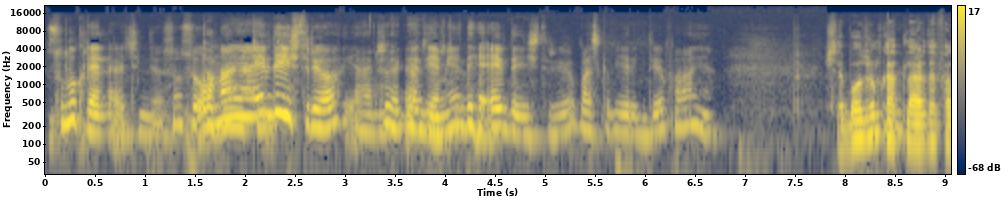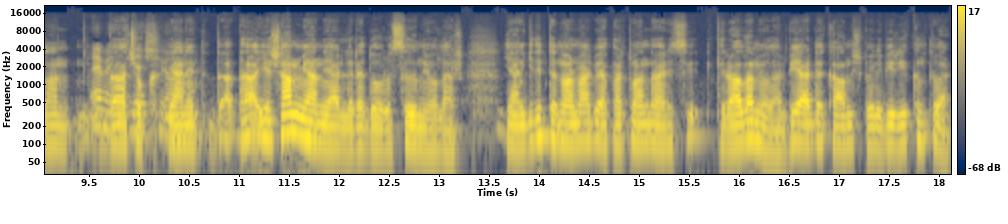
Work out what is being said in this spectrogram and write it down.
Suluk reller için diyorsun. Su, onlar yani ev değiştiriyor yani. Sürekli ev Ödeyemeye de, ev değiştiriyor. Başka bir yere gidiyor falan ya. İşte Bodrum katlarda falan Evet, daha çok yaşıyorlar. yani da- daha yaşanmayan yerlere doğru sığınıyorlar. Yani gidip de normal bir apartman dairesi kiralamıyorlar. Bir yerde kalmış böyle bir yıkıntı var.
